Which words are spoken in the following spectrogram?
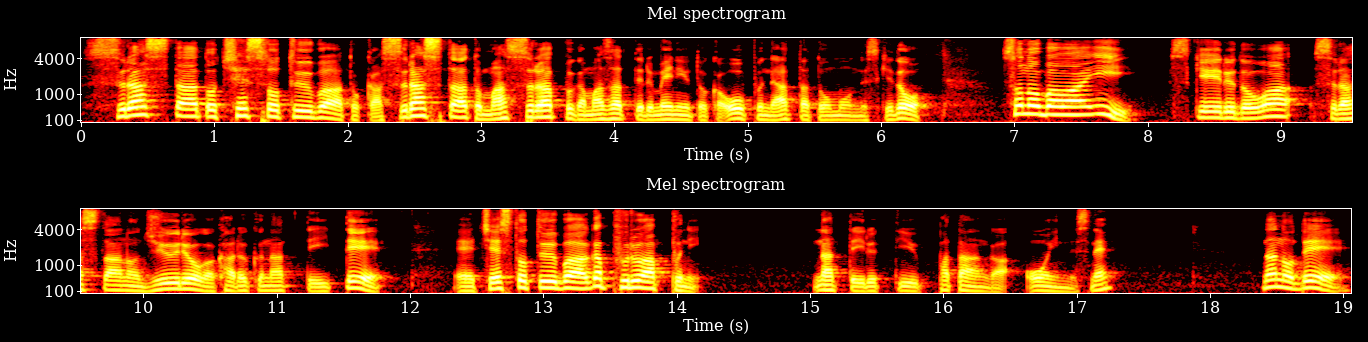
スラスターとチェストトゥーバーとかスラスターとマッスルアップが混ざってるメニューとかオープンであったと思うんですけどその場合スケールドはスラスターの重量が軽くなっていて、えチェストトゥーバーがプルアップになっているっていうパターンが多いんですね。なので、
